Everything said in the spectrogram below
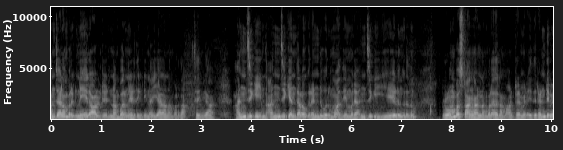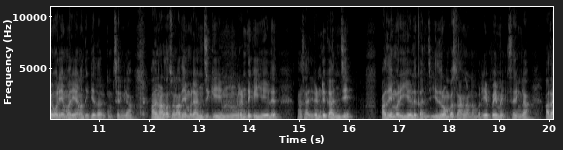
அஞ்சாம் நம்பருக்கு நேர் ஆல்ரெடி நம்பர்னு எடுத்துக்கிட்டிங்கன்னா ஏழாம் நம்பர் தான். சரிங்களா? அஞ்சுக்கு அஞ்சுக்கு எந்த அளவுக்கு ரெண்டு வருமோ அதே மாதிரி அஞ்சுக்கு ஏழுங்கிறதும் ரொம்ப ஸ்ட்ராங்கான நம்பர் அதில் மாற்றமே இல்லை. இது ரெண்டுமே ஒரே மாதிரியாக வந்துகிட்டே தான் இருக்கும். சரிங்களா? அதனால தான் சொல்கிறேன் அதே மாதிரி அஞ்சுக்கு ரெண்டுக்கு ஏழு சாரி ரெண்டுக்கு அஞ்சு அதே மாதிரி ஏழுக்கு அஞ்சு. இது ரொம்ப ஸ்ட்ராங்கான நம்பர் எப்போயுமே. சரிங்களா? அதை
